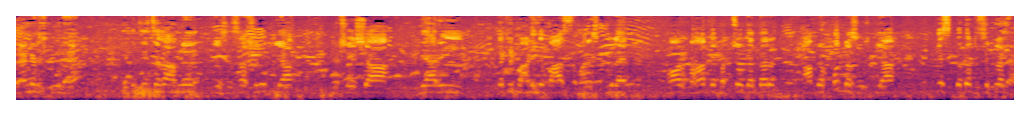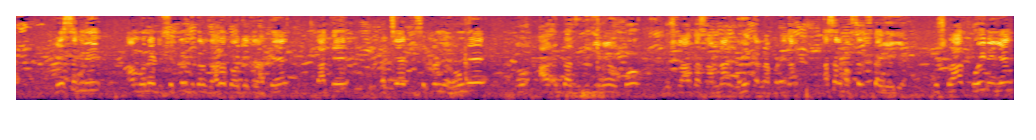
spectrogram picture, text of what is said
برانڈیڈ اسکول ہے۔ لیکن جس جگہ ہم نے یہ سلسلہ شروع کیا، وہ شیشہ لاری کٹی پہاڑی کے پاس ہمارے اسکول ہے۔ اور وہاں کے بچوں کے اندر آپ نے خود محسوس کیا کس قدر ڈسپلن ہے۔ بیسکلی ہم انہیں ڈسپلن کی طرف زیادہ توجہ دلاتے ہیں تاکہ بچے ڈسپلن میں ہوں گے تو آئندہ زندگی میں ان کو مشکلات کا سامنا نہیں کرنا پڑے گا۔ اصل مقصد اس کا یہی ہے۔ مشکلات کوئی نہیں ہے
